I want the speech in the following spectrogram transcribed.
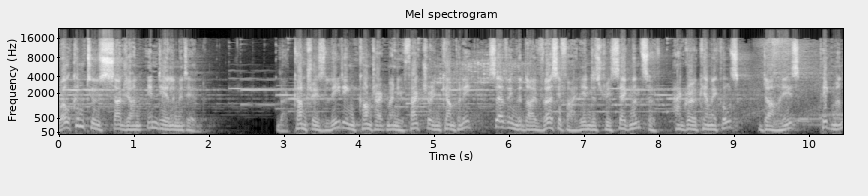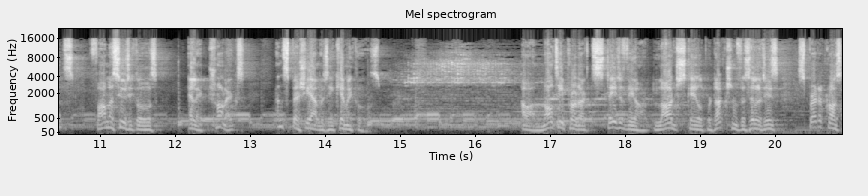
Welcome to Sajjan India Limited, the country's leading contract manufacturing company serving the diversified industry segments of agrochemicals, dyes, pigments, pharmaceuticals, electronics and specialty chemicals. Our multi-product state-of-the-art large-scale production facilities spread across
